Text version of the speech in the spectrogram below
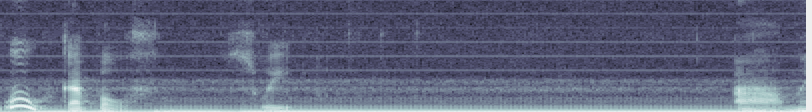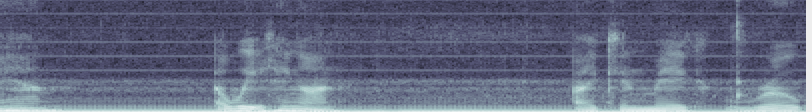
Woo! Got both. Sweet. Ah, oh, man. Oh, wait, hang on. I can make rope.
